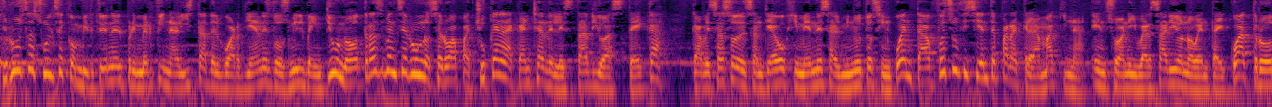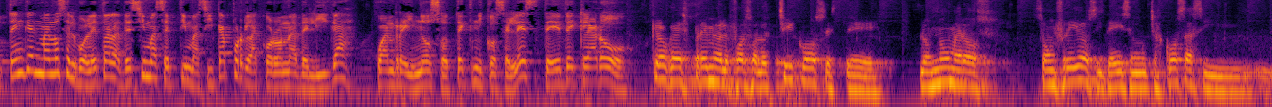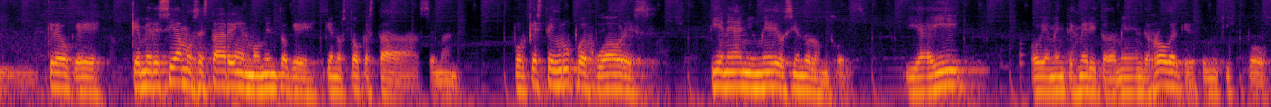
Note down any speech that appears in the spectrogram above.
Cruz Azul se convirtió en el primer finalista del Guardianes 2021 tras vencer 1-0 a Pachuca en la cancha del Estadio Azteca. Cabezazo de Santiago Jiménez al minuto 50 fue suficiente para que la máquina, en su aniversario 94, tenga en manos el boleto a la décima séptima cita por la corona de liga. Juan Reynoso, técnico celeste, declaró. Creo que es premio al esfuerzo a los chicos, este, los números son fríos y te dicen muchas cosas y creo que que merecíamos estar en el momento que, nos toca esta semana. Porque este grupo de jugadores tiene año y medio siendo los mejores. Y ahí, obviamente, es mérito también de Robert, que es un equipo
